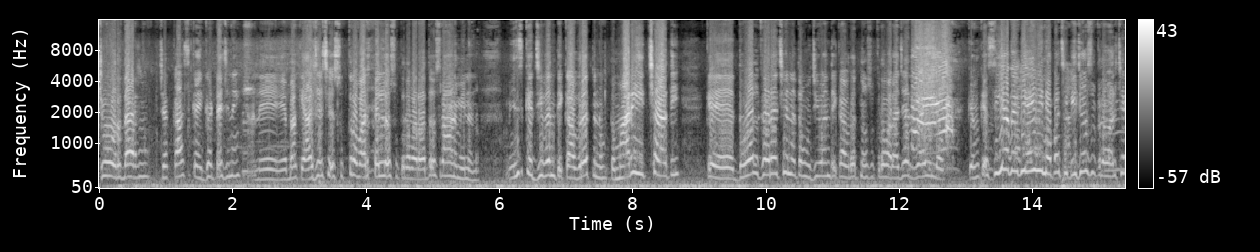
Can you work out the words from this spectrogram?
જોરદાર ચકાસ, કઈ ઘટે જ નહીં. અને બાકી આજે છે શુક્રવાર, પહેલો શુક્રવાર હતો શ્રાવણ મહિનાનો. મીન્સ કે જીવંતિકા વ્રતનું. તો મારી ઈચ્છા હતી કે ધોલ ઘરે છે ને તો હું જીવંતિકા વ્રતનો શુક્રવાર આજે રહી લઉં. કેમ કે સિયા બેબી આવી ને પછી બીજો શુક્રવાર છે,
